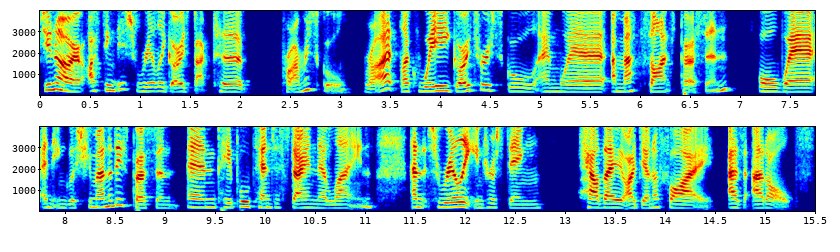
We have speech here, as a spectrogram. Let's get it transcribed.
Do you know, I think this really goes back to primary school, right? Like we go through school and we're a math science person or we're an English humanities person, and people tend to stay in their lane. And it's really interesting how they identify as adults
